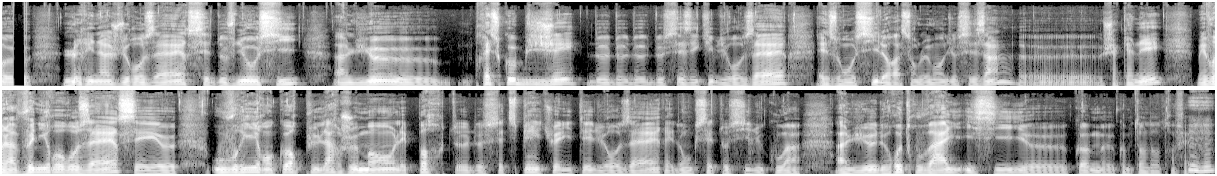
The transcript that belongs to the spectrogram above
euh, le pèlerinage du rosaire, c'est devenu aussi un lieu euh, presque obligé de, ces équipes du rosaire. Elles ont aussi leur rassemblement diocésain euh, chaque année. Mais voilà, venir au rosaire, c'est ouvrir encore plus largement les portes de cette spiritualité du rosaire. Et donc, c'est aussi du coup un, lieu de retrouvailles ici, comme, comme tant d'autres en fait. Mhm.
